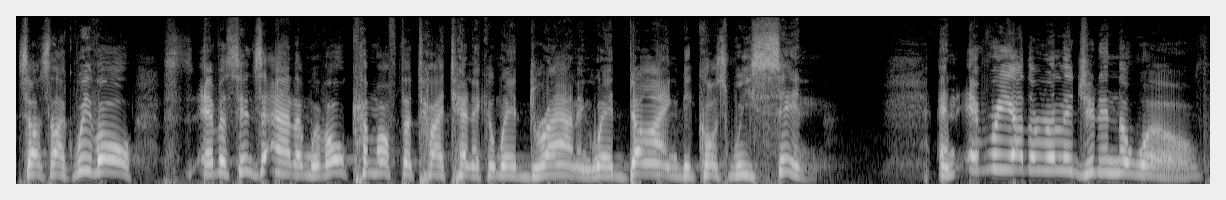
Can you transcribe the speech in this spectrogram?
So it's like we've all, ever since Adam, we've all come off the Titanic and we're drowning, we're dying because we sin. And every other religion in the world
